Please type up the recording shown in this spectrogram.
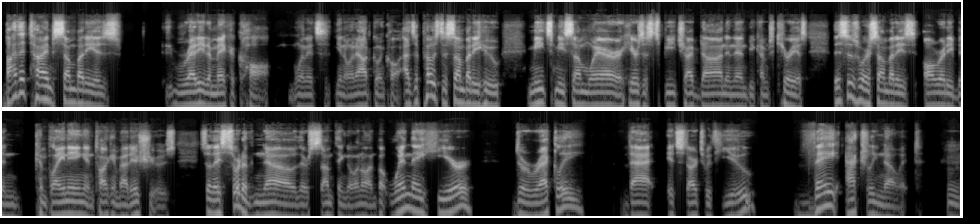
by the time somebody is ready to make a call, when it's you know an outgoing call as opposed to somebody who meets me somewhere or hears a speech i've done and then becomes curious this is where somebody's already been complaining and talking about issues so they sort of know there's something going on but when they hear directly that it starts with you they actually know it. Hmm.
